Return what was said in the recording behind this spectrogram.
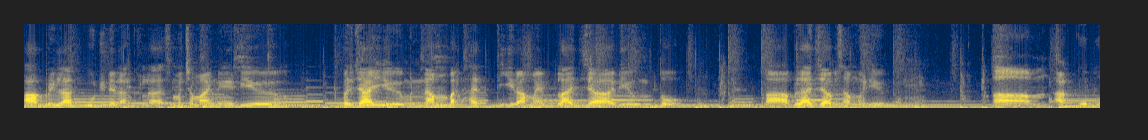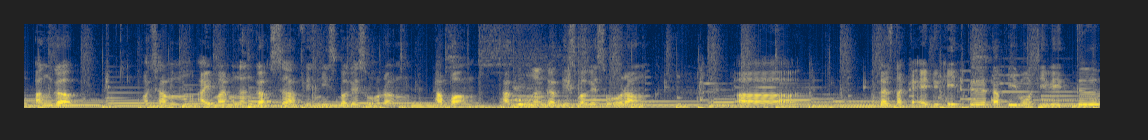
uh, perilaku di dalam kelas. Macam mana dia berjaya menambat hati ramai pelajar dia untuk uh, belajar bersama dia. Um, aku anggap macam Aiman menganggap Sehafiz ni sebagai seorang abang. Aku menganggap dia sebagai seorang uh, bukan setakat educator tapi motivator.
